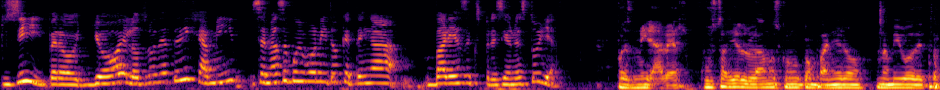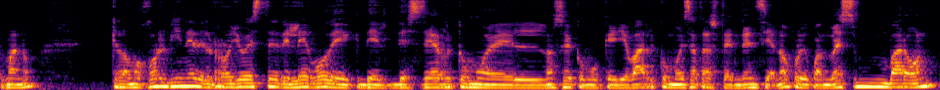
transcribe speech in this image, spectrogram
pues sí, pero yo el otro día te dije, a mí se me hace muy bonito que tenga varias expresiones tuyas. Pues mira, a ver, justo ayer lo hablábamos con un compañero, un amigo de tu hermano, que a lo mejor viene del rollo este del ego de, de, ser como el, no sé, como que llevar como esa trascendencia, ¿no? Porque cuando es un varón,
